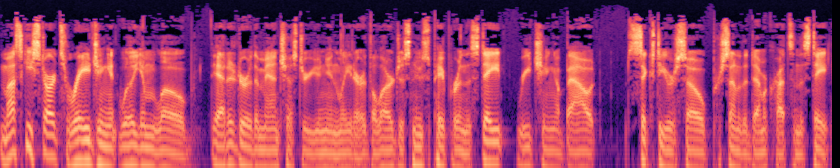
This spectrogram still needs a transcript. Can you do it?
Muskie starts raging at William Loeb, the editor of the Manchester Union Leader, the largest newspaper in the state, reaching about 60 or so percent of the Democrats in the state.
